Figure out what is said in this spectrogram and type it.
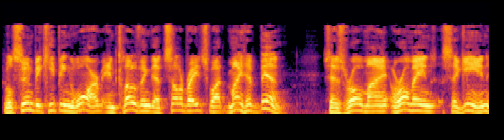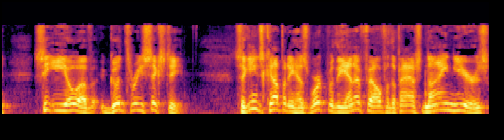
will soon be keeping warm in clothing that celebrates what might have been, says Romaine, Seguin, CEO of Good 360. Seguin's company has worked with the NFL for the past nine years,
